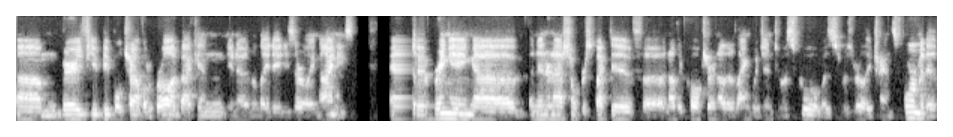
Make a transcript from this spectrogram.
um, very few people traveled abroad back in you know the late 80s, early 90s. And so bringing uh, an international perspective, uh, another culture, another language into a school was was really transformative.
